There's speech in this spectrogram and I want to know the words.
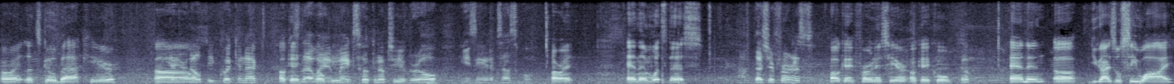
All right, let's go back here. You got your Um, LP Quick Connect. okay, So that way LP. it makes hooking up to your grill easy and accessible. all right. And then what's this? That's your furnace. Okay, furnace here. Okay, cool. Yep. And then uh, you guys will see why.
